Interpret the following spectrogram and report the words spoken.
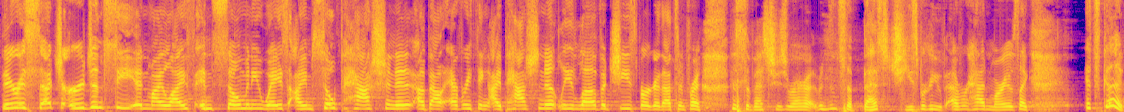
There is such urgency in my life in so many ways. I am so passionate about everything. I passionately love a cheeseburger that's in front. This is the best cheeseburger. This is the best cheeseburger you've ever had. Mario's like, it's good.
